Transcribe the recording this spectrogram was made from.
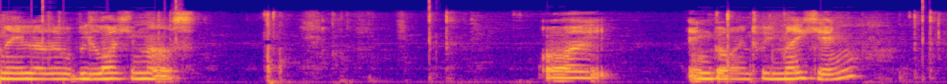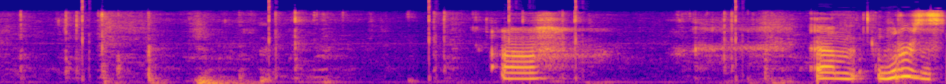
maybe I will be liking this. I am going to be making uh, um, water is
